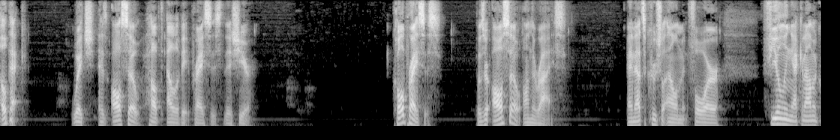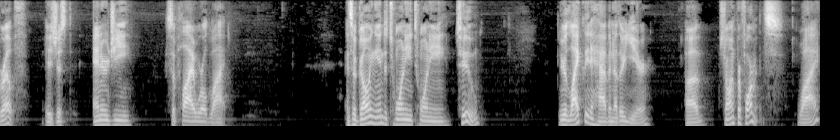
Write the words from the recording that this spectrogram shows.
OPEC, which has also helped elevate prices this year. Coal prices, those are also on the rise. And that's a crucial element for fueling economic growth is just energy supply worldwide. And so going into 2022, you're likely to have another year of strong performance. Why?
